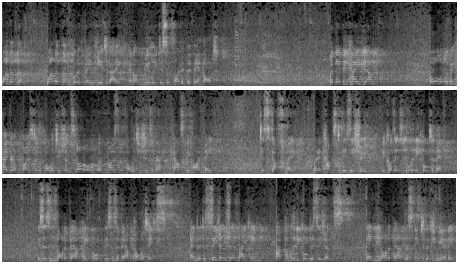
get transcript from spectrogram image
One of them, one of them could have been here today, and I'm really disappointed that they're not. But their behaviour, all the behaviour of most of the politicians, not all, but most of the politicians in the House behind me, disgust me when it comes to this issue because it's political to them. This is not about people, this is about politics. And the decisions they're making are political decisions. They're not about listening to the community.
